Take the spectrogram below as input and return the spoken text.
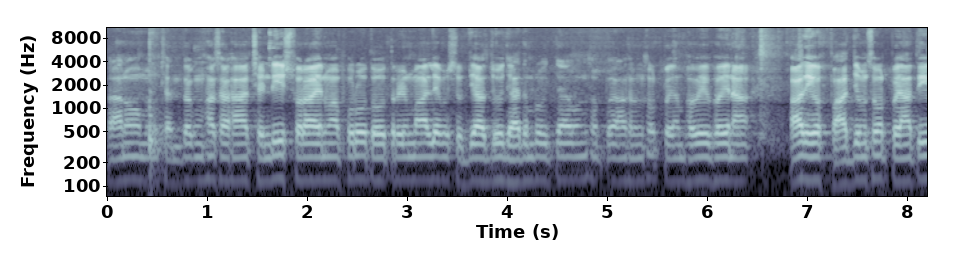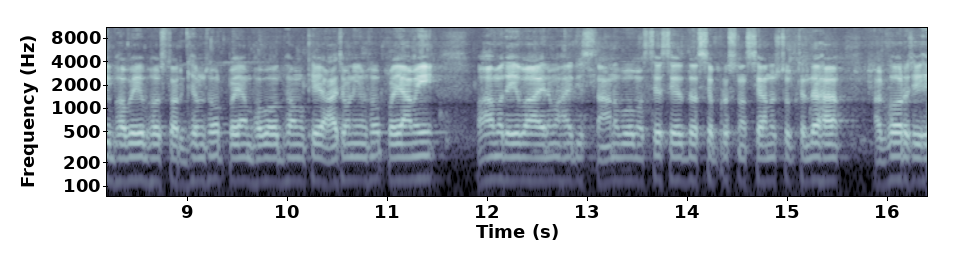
तानो मुञ्चन्तंहसः चण्डीश्वराय नमः पूर्वतोत्रैर्माल्यं शुद्ध्याजो जातं प्रवित्यावं समर्पयासनं समर्पयां भवे भवेन आदेवः पाद्यं समर्पयाति भवे भवस्तर्घ्यं समर्पयां भवोद्भमुखे आचमणीयं समर्पयामि वामदेवाय नमः इति स्नानुभवमस्य सेर्दस्य प्रश्नस्य अनुष्टुप्छन्दः अघोरषिः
